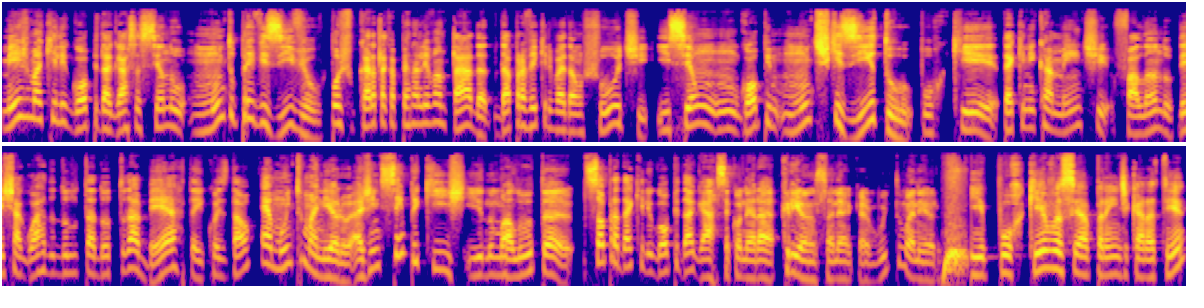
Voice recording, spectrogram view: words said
Mesmo aquele golpe da garça sendo muito previsível, poxa, o cara tá com a perna levantada, dá pra ver que ele vai dar um chute e ser um, um golpe muito esquisito, porque tecnicamente falando, deixa a guarda do lutador toda aberta e coisa e tal. É muito maneiro. A gente sempre quis ir numa luta só pra dar aquele golpe da garça quando era criança, né, cara? Muito maneiro. E por que você aprende karatê?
